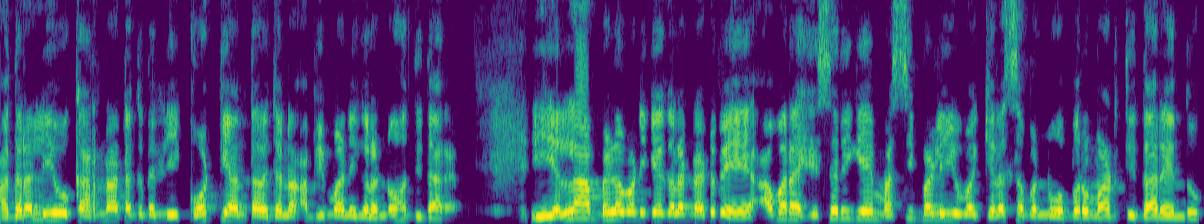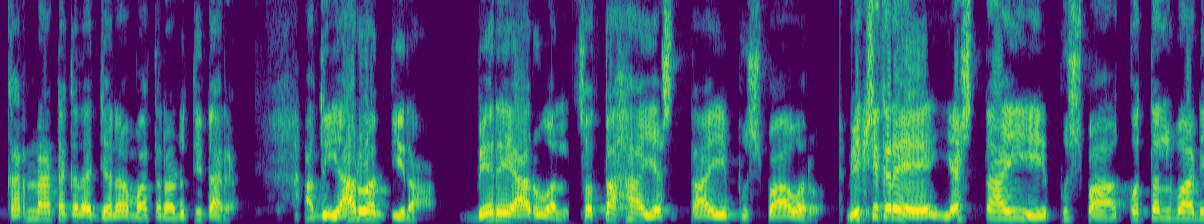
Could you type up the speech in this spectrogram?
ಅದರಲ್ಲಿಯೂ ಕರ್ನಾಟಕದಲ್ಲಿ ಕೋಟ್ಯಾಂತರ ಜನ ಅಭಿಮಾನಿಗಳನ್ನು ಹೊಂದಿದ್ದಾರೆ. ಈ ಎಲ್ಲಾ ಬೆಳವಣಿಗೆಗಳ ನಡುವೆ ಅವರ ಹೆಸರಿಗೆ ಮಸಿ ಬಳಿಯುವ ಕೆಲಸವನ್ನು ಒಬ್ಬರು ಮಾಡುತ್ತಿದ್ದಾರೆ ಎಂದು ಕರ್ನಾಟಕದ ಜನ ಮಾತನಾಡುತ್ತಿದ್ದಾರೆ. ಅದು ಯಾರು ಅಂತೀರಾ? ಬೇರೆ ಯಾರು ಅಲ್ಲ. ಸ್ವತಃ ಯಶ್ ತಾಯಿ ಪುಷ್ಪ ಅವರು. ವೀಕ್ಷಕರೇ, ಯಶ್ ತಾಯಿ ಪುಷ್ಪ ಕೊತ್ತಲ್ವಾಡಿ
